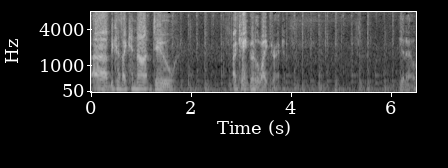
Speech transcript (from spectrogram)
Uh, because I cannot do... I can't go to the White Dragon. You know.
